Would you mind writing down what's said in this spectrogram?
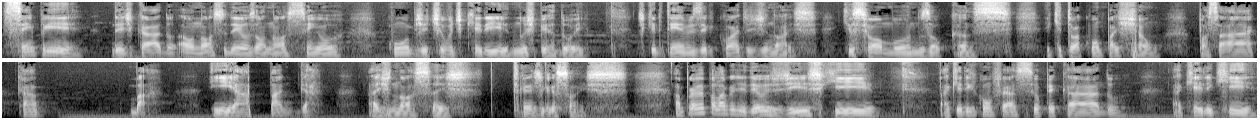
sempre dedicado ao nosso Deus, ao nosso Senhor, com o objetivo de que Ele nos perdoe, de que Ele tenha misericórdia de nós que o seu amor nos alcance e que tua compaixão possa acabar e apagar as nossas transgressões. A própria palavra de Deus diz que aquele que confessa seu pecado, aquele que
